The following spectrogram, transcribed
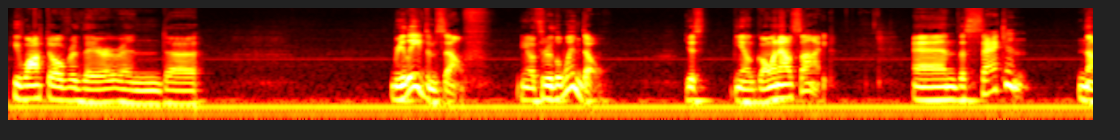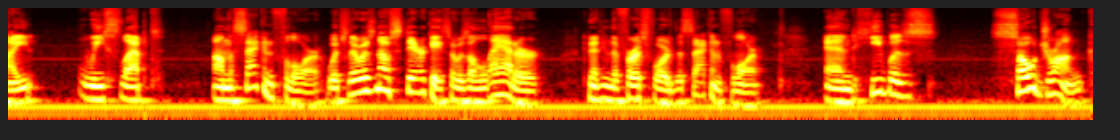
He walked over there and uh, relieved himself, you know, through the window. Just you know going outside. And the second night we slept on the second floor which there was no staircase. There was a ladder connecting the first floor to the second floor. And he was so drunk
